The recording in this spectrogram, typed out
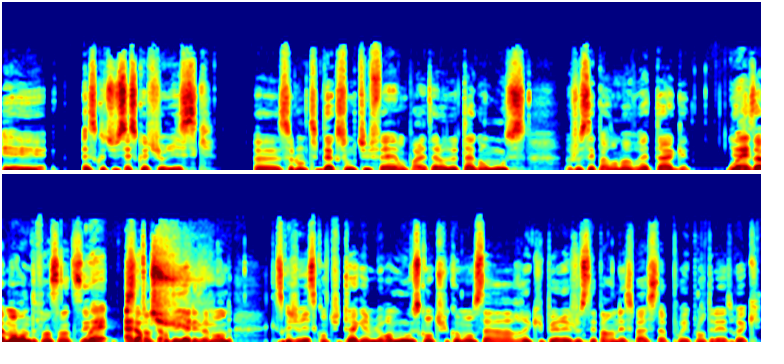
Et est-ce que tu sais ce que tu risques? Euh, selon le type d'action que tu fais On parlait tout à l'heure de tag en mousse. Je sais que par exemple, un vrai tag, il y a Ouais. des amendes. Enfin, c'est Ouais, interdit, tu- il y a des amendes. Qu'est-ce que tu risques quand tu tags un mur en mousse, quand tu commences à récupérer, je sais pas, un espace là, pour y planter des trucs?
